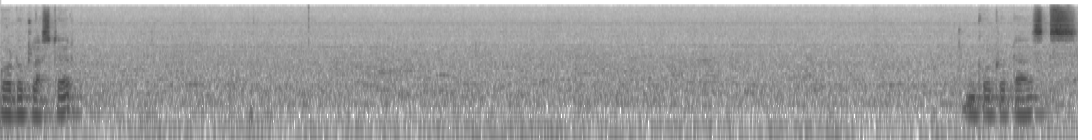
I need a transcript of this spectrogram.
go to cluster. Go to tasks.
